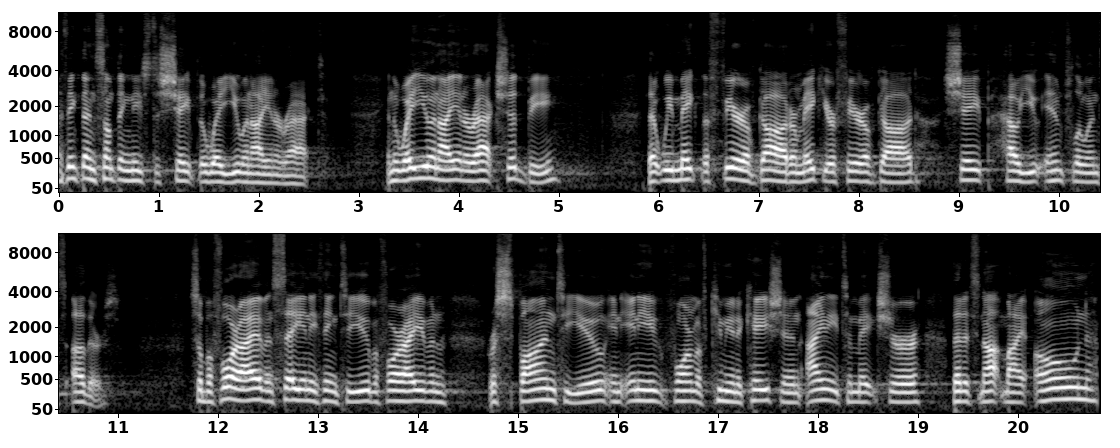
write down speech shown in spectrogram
I think then something needs to shape the way you and I interact. And the way you and I interact should be that we make the fear of God or make your fear of God shape how you influence others. So before I even say anything to you, before I even respond to you in any form of communication, I need to make sure that it's not my own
